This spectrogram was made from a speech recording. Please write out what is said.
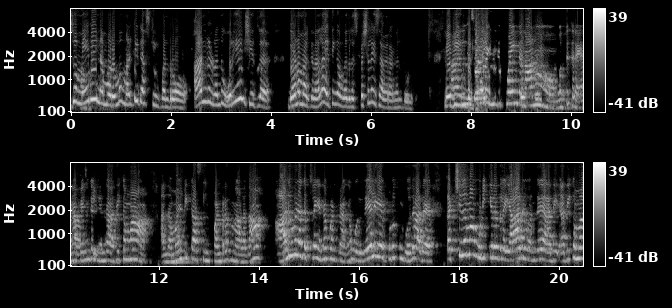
சோ மேபி நம்ம ரொம்ப மல்டி டாஸ்கிங் பண்றோம். ஆண்கள் வந்து ஒரே விஷயத்துல கவனமா இருக்கனால ஐ திங்க் அவங்க அதுல ஸ்பெஷலைஸ் ஆகுறாங்கன்னு தோணுது. நானும் ஒத்துக்கிறேன். ஏன்னா பெண்கள் வந்து அதிகமா அந்த மல்டி டாஸ்கிங் பண்றதுனாலதான் அலுவலகத்துல என்ன பண்றாங்க? ஒரு வேலையை கொடுக்கும்போது அதை கச்சிதமா முடிக்கிறதுல யாரு வந்து அதி அதிகமா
